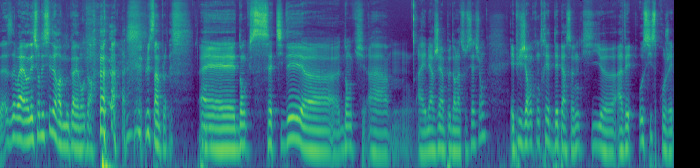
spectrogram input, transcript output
Ouais, on est sur des CD-ROM, nous, quand même, encore. Plus simple. Et donc, cette idée euh, donc, a, émergé un peu dans l'association. Et puis, j'ai rencontré des personnes qui euh, avaient aussi ce projet.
